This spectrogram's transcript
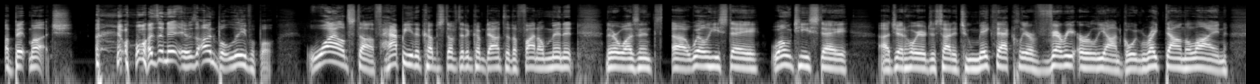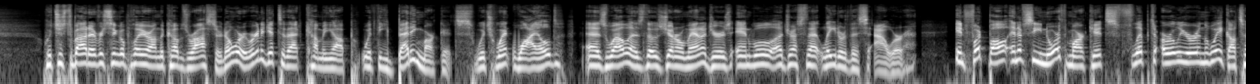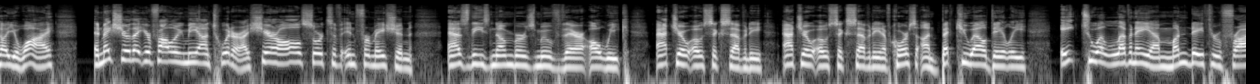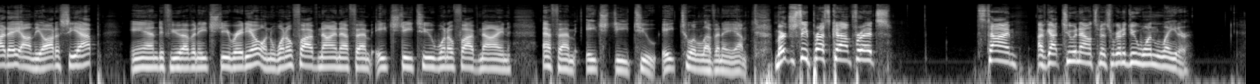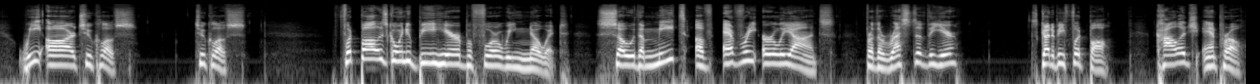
a bit much. wasn't it? It was unbelievable. Wild stuff. Happy the Cubs stuff didn't come down to the final minute. There wasn't. Uh, will he stay? Won't he stay? Uh, Jed Hoyer decided to make that clear very early on, going right down the line with just about every single player on the Cubs roster. Don't worry, we're going to get to that coming up with the betting markets, which went wild, as well as those general managers, and we'll address that later this hour. In football, NFC North markets flipped earlier in the week. I'll tell you why. And make sure that you're following me on Twitter. I share all sorts of information as these numbers move there all week at Joe0670, at Joe0670, and of course on BetQL Daily, 8 to 11 a.m., Monday through Friday on the Audacy app. And if you have an HD radio on 1059 FM, HD2 1059 FM HD2, 8 to 11 a.m. Emergency press conference. It's time. I've got two announcements. We're going to do one later. We are too close. Too close. Football is going to be here before we know it. So the meat of every early odds for the rest of the year, it's going to be football, college and pro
